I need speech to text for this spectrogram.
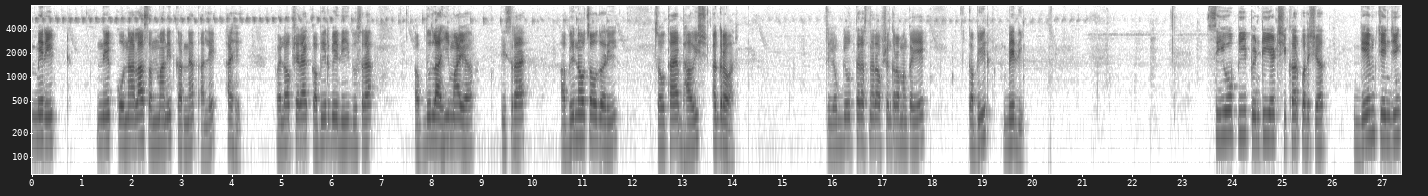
मेरिटने कोणाला सन्मानित करण्यात आले आहे. पहिला ऑप्शन आहे कबीर बेदी, दुसरा अब्दुलाही मायर, तिसरा अभिनव चौधरी, चौथा आहे भाविश अग्रवाल. तर योग्य उत्तर असणारा ऑप्शन क्रमांक एक, Kabir Bedi. C O P twenty eight शिखर परिषद गेम चेंजिंग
